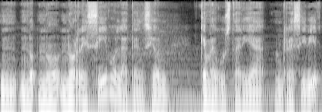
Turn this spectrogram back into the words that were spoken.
No, no, no recibo la atención que me gustaría recibir.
